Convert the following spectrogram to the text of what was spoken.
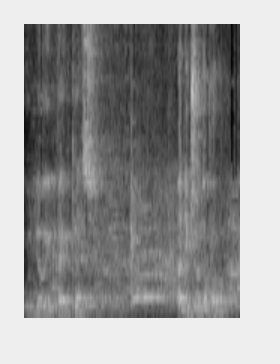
Βούλιο, οι παίκτες, ανοίξουν το χώρο.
